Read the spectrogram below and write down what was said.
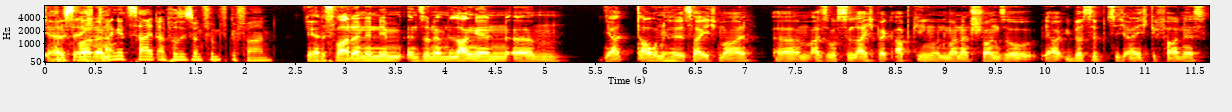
Ja, das war echt dann, lange Zeit an Position 5 gefahren. Ja, das war dann in, dem, in so einem langen ähm, ja, Downhill, sage ich mal. Ähm, also wo es so leicht bergab ging und man dann schon so ja, über 70 eigentlich gefahren ist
